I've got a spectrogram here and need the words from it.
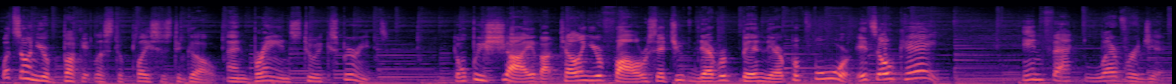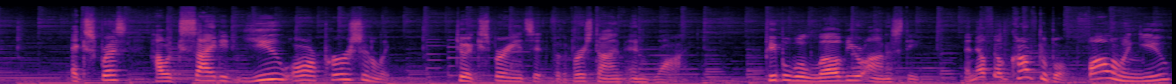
What's on your bucket list of places to go and brands to experience? Don't be shy about telling your followers that you've never been there before. It's okay. In fact, leverage it. Express how excited you are personally to experience it for the first time and why. People will love your honesty and they'll feel comfortable following you,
